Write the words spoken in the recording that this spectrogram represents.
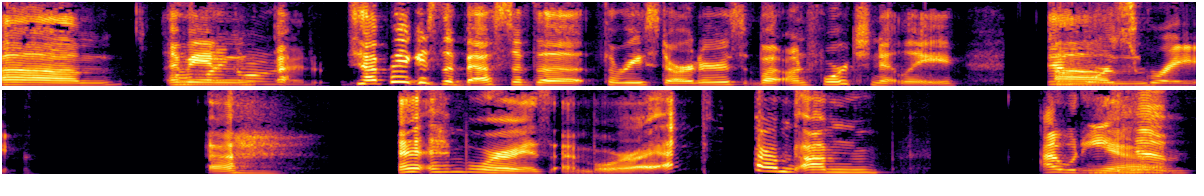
Um, I oh mean, Tepig is the best of the three starters, but unfortunately, Emboar's um, great. uh, Emboar is Embor. I, I'm, I'm I would eat yeah. him.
